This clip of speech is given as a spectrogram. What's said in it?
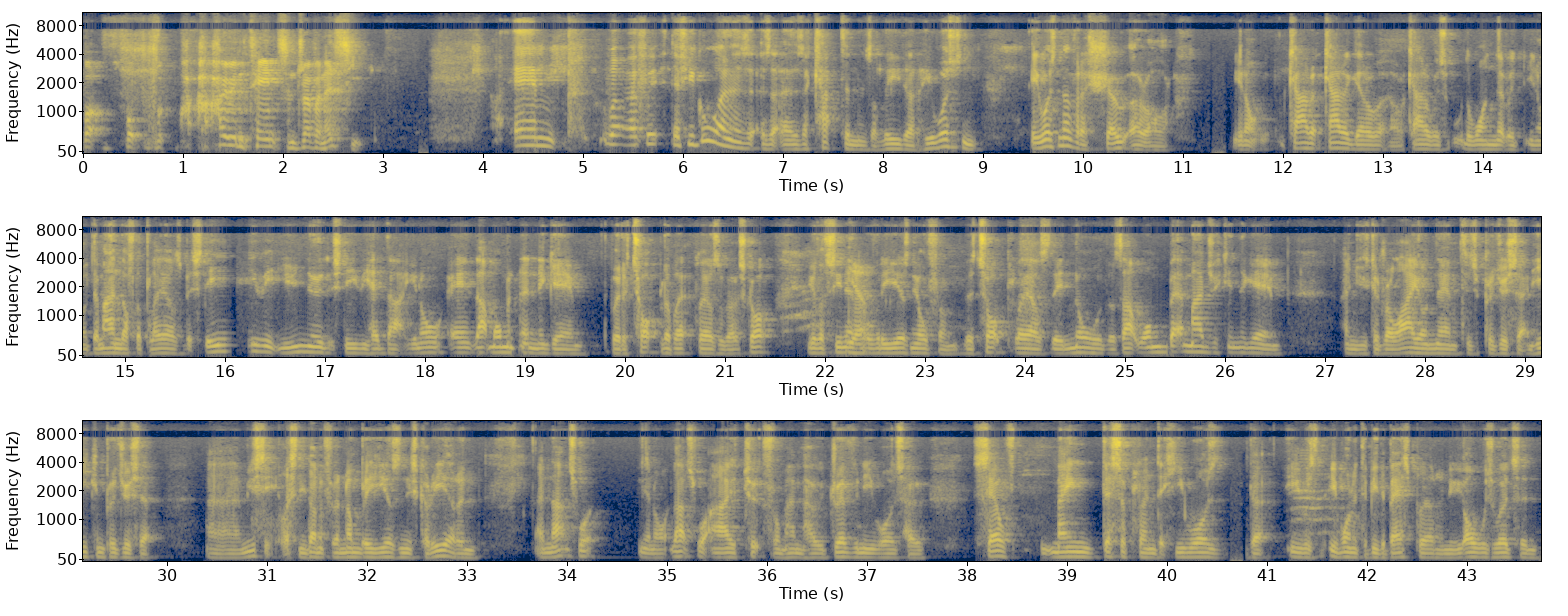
But, but, but how intense and driven is he? Um, well, if, we, if you go on as, as, a, as a captain, as a leader, he wasn't. He was never a shouter or you know, Car- Carragher or Carra was the one that would, you know, demand off the players. But Stevie, you knew that Stevie had that, you know, eh, that moment in the game where the top players were. Scott, you'll have seen it yeah. over the years, Neil, from the top players. They know there's that one bit of magic in the game, and you can rely on them to produce it, and he can produce it. Um, you see, listen, he done it for a number of years in his career, and and that's what you know. That's what I took from him. How driven he was, how self mind disciplined that he was that he was he wanted to be the best player and he always would. And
